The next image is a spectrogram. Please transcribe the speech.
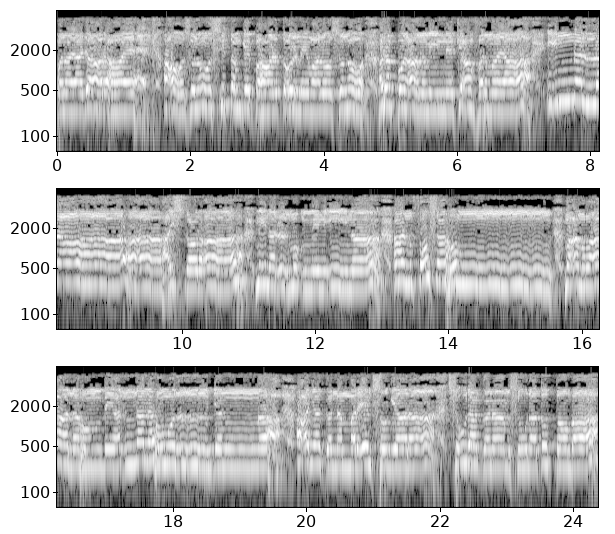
بنایا جا رہا ہے۔ سنو، ستم کے پہاڑ توڑنے والوں سنو۔ رب العالمین نے کیا فرمایا؟ ان اللہ اشترا من المؤمنین انفسهم واموالهم بان لهم الجنہ۔ آیت کا نمبر ایک سو گیارہ کا نام سورت التوبہ۔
